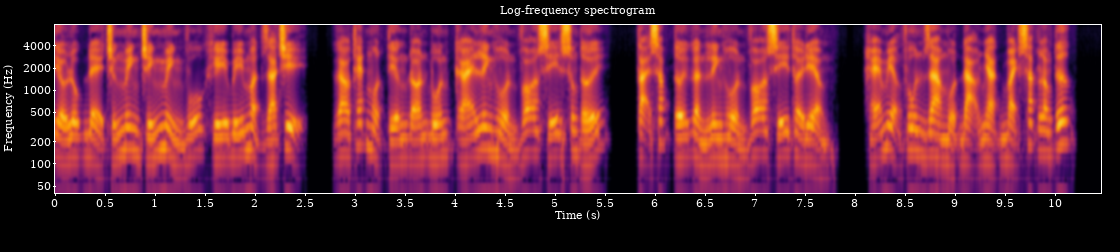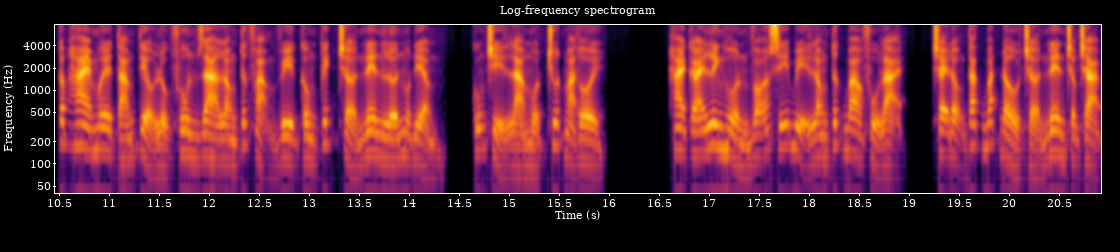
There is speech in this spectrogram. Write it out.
Tiểu lục để chứng minh chính mình vũ khí bí mật giá trị, gào thét một tiếng đón bốn cái linh hồn võ sĩ xông tới, tại sắp tới gần linh hồn võ sĩ thời điểm, hé miệng phun ra một đạo nhạt bạch sắc long tức, cấp 28 tiểu lục phun ra long tức phạm vi công kích trở nên lớn một điểm, cũng chỉ là một chút mà thôi. Hai cái linh hồn võ sĩ bị long tức bao phủ lại, chạy động tác bắt đầu trở nên chậm chạp,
